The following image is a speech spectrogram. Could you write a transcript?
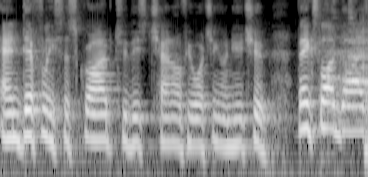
And definitely subscribe to this channel if you're watching on YouTube. Thanks a lot, guys.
